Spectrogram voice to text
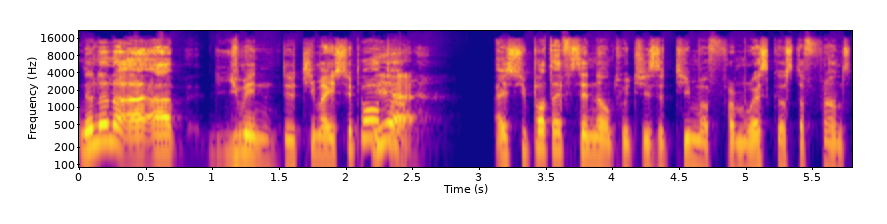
No, no, no. Uh, uh, you mean the team I support? Yeah. I support FC Nantes, which is a team of, from west coast of France.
